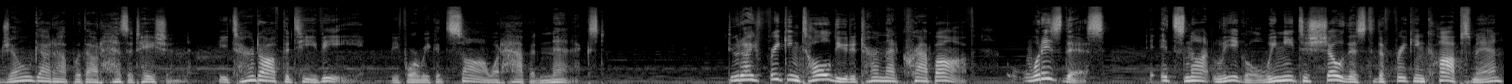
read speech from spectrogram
Joe got up without hesitation. He turned off the TV before we could saw what happened next. Dude, I freaking told you to turn that crap off. What is this? It's not legal. We need to show this to the freaking cops, man.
